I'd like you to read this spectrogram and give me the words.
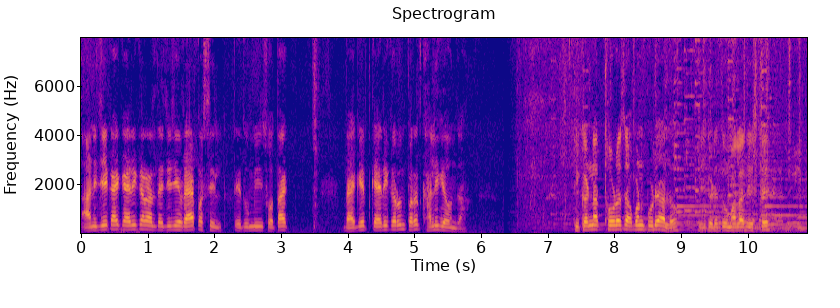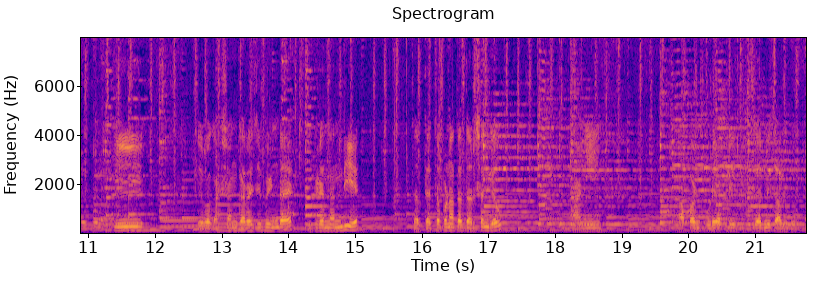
आणि जे काय कॅरी कराल त्याचे जे रॅप असतील ते तुम्ही स्वतः बॅगेत कॅरी करून परत खाली घेऊन जा. तिकडनं थोडंसं आपण पुढे आलो. इकडे तुम्हाला दिसते की हे बघा शंकराची पिंड आहे. इकडे नंदी आहे. तर त्याचं पण आता दर्शन घेऊ. आणि आपण पुढे आपली जर्नी चालू ठेवू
